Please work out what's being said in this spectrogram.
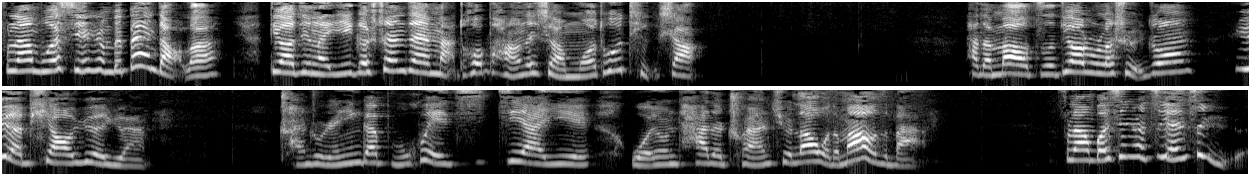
弗兰博先生被绊倒了，掉进了一个拴在码头旁的小摩托艇上。他的帽子掉入了水中，越飘越远。船主人应该不会介意我用他的船去捞我的帽子吧？弗兰博先生自言自语。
